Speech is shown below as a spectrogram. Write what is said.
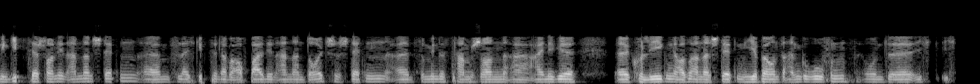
den gibt's ja schon in anderen Städten, ähm, vielleicht gibt's den aber auch bald in anderen deutschen Städten. Äh, zumindest haben schon äh, einige äh, Kollegen aus anderen Städten hier bei uns angerufen und äh, ich, ich,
